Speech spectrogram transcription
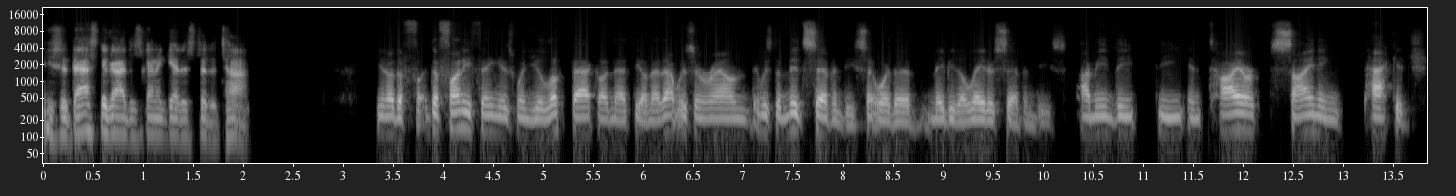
He said, that's the guy that's going to get us to the top. You know, the the funny thing is when you look back on that deal. Now that was around it was the mid '70s or the maybe the later '70s. I mean, the the entire signing package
